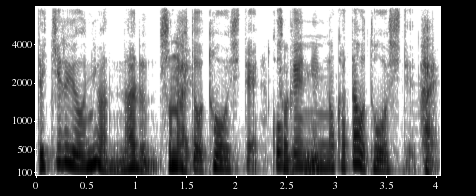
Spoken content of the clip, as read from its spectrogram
できるようにはなるその人を通して、後見人の方を通して、はい、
